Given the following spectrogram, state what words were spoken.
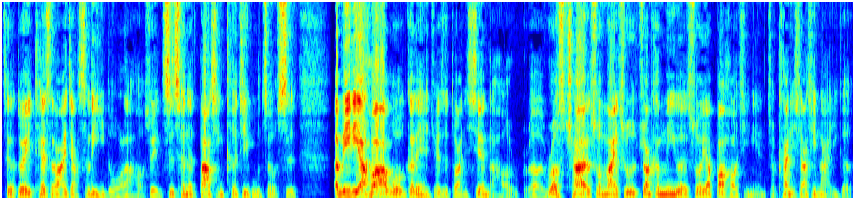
这个对 Tesla 来讲是利多了哈，所以支撑了大型科技股走势。NVIDIA 的话，我个人也觉得是短线的哈。呃，Rothschild 说卖出 d r u n k Miller 说要抱好几年，就看你相信哪一个。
